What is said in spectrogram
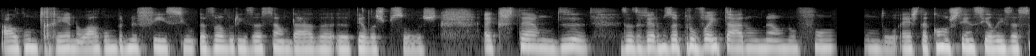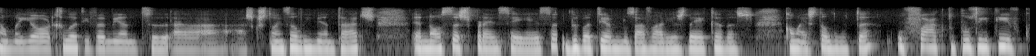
algum terreno, algum benefício da valorização dada uh, pelas pessoas. A questão de, de devermos aproveitar ou não, no fundo, esta consciencialização maior relativamente às questões alimentares, a nossa esperança é essa. Debatemos-nos há várias décadas com esta luta o facto positivo que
